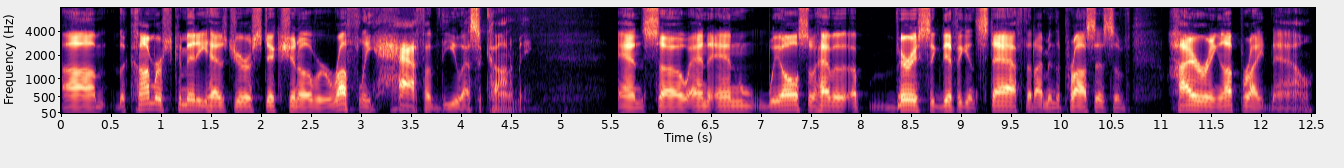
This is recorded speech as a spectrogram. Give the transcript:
Um, the Commerce Committee has jurisdiction over roughly half of the U.S. economy. And so, and and we also have a, a very significant staff that I'm in the process of hiring up right now,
